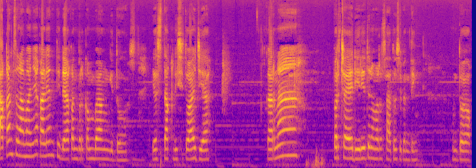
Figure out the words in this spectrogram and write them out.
akan selamanya kalian tidak akan berkembang gitu. Ya stuck di situ aja. Karena percaya diri itu nomor satu sih penting untuk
